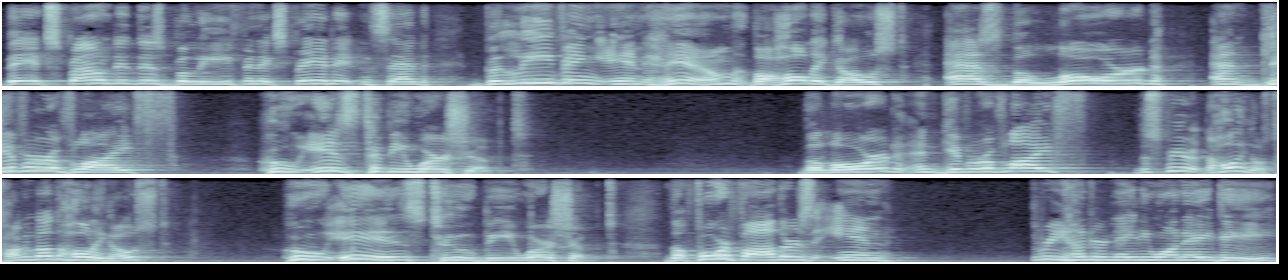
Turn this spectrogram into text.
They expounded this belief and expanded it and said believing in him the Holy Ghost as the Lord and giver of life who is to be worshiped. The Lord and giver of life the Spirit the Holy Ghost talking about the Holy Ghost who is to be worshiped the forefathers in 381 AD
